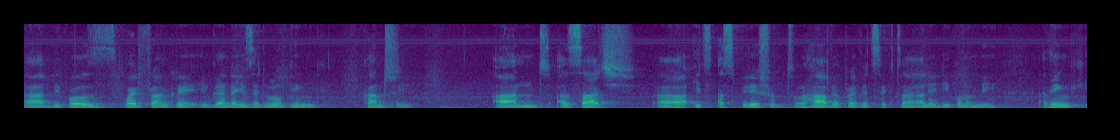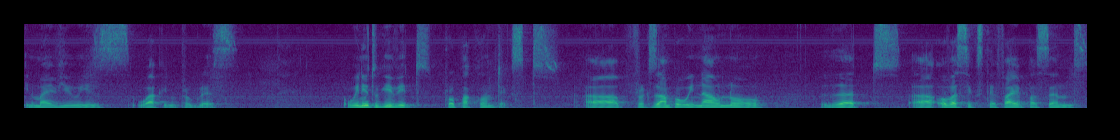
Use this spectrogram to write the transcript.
Uh, because, quite frankly, Uganda is a developing country. And as such, uh, its aspiration to have a private sector-led economy I think, in my view, is work in progress. We need to give it proper context. Uh, for example, we now know that uh, over 65%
